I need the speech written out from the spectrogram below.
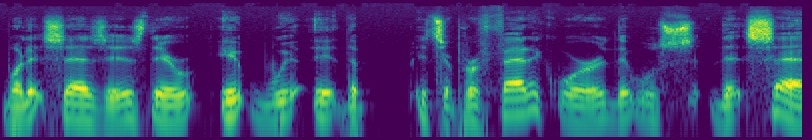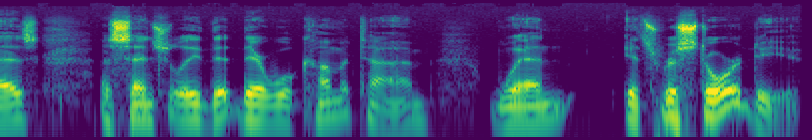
what it says is there it, it the it's a prophetic word that will that says essentially that there will come a time when it's restored to you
